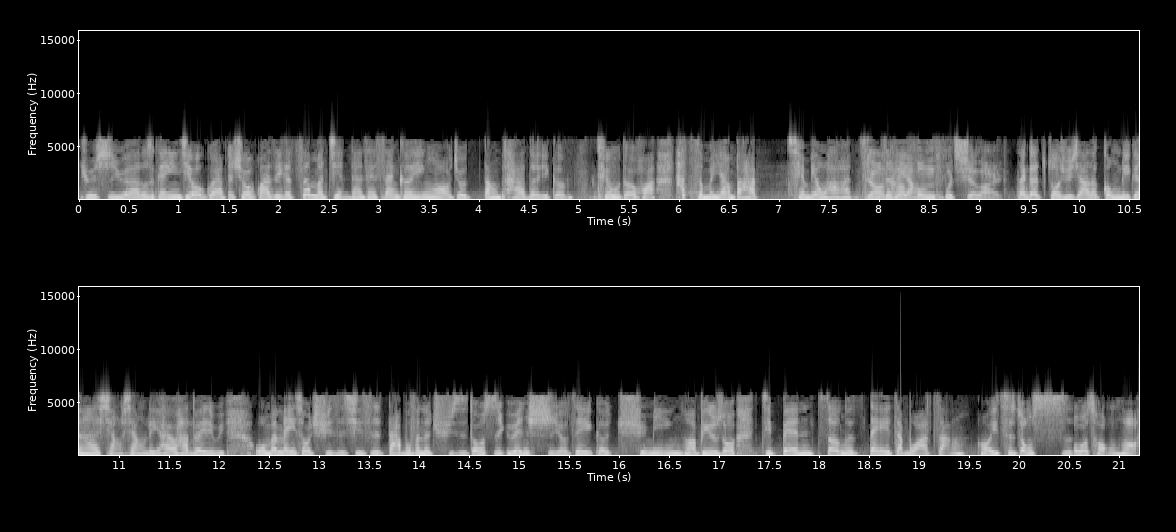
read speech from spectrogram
爵士乐啊，都是跟音阶有关。《雪伯瓜》是一个这么简单，才三颗音哦，就当它的一个 tune 的话，它怎么样把它？千变万化成这个样子，让它丰富起来。那个作曲家的功力跟他的想象力，还有他对于我们每一首曲子，其实大部分的曲子都是原始有这一个曲名哈，譬如说几遍正得怎么长哦，一次中十多重哈，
